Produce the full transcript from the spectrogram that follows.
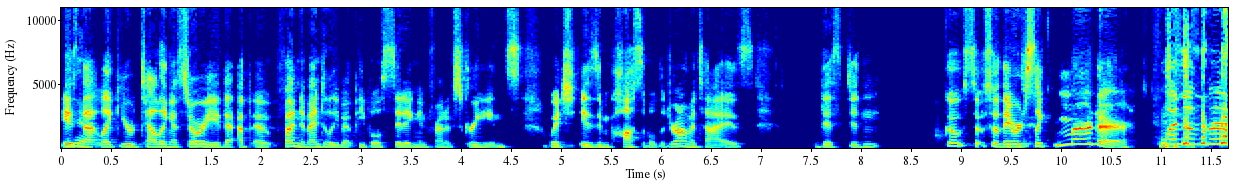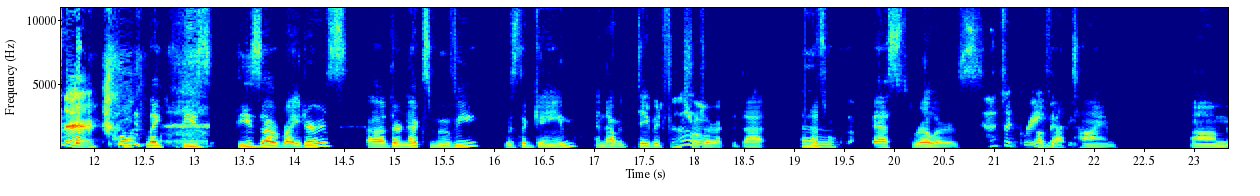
Is Yeah. that like you're telling a story that about fundamentally about people sitting in front of screens, which is impossible to dramatize. This didn't go so. So they were just like murder, why not murder? well, like these these uh, writers, uh, their next movie was The Game, and that was David Fincher Oh. directed that, and that's Oh. one of the best thrillers That's a great of that time. Um,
